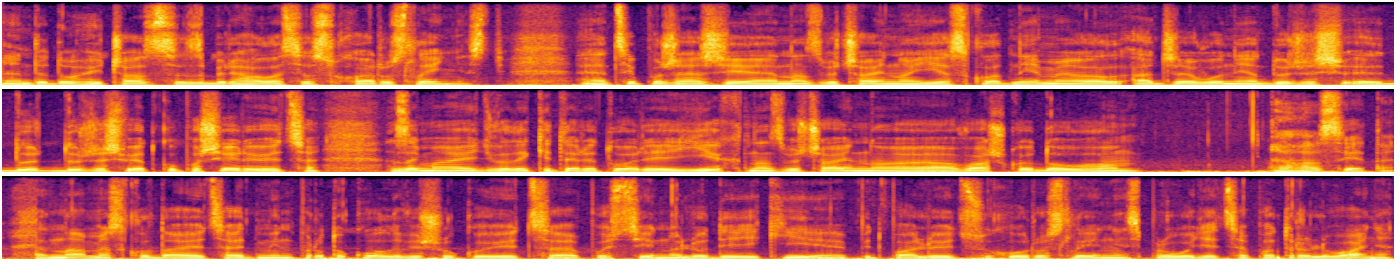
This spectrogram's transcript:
Е, Де довгий час зберігалася суха рослинність. Е, Ці пожежі надзвичайно є складними, адже вони дуже, е, дуже швидко поширюються, займають великі території, їх надзвичайно важко довго гасити. Нами складаються адмінпротоколи, вишукуються постійно люди, які підпалюють суху рослинність, проводяться патрулювання.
